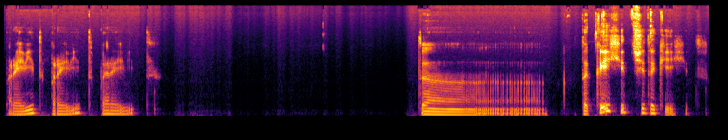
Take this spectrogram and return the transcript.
Привіт, привіт, привіт. Так. Такий хід чи такий хід?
